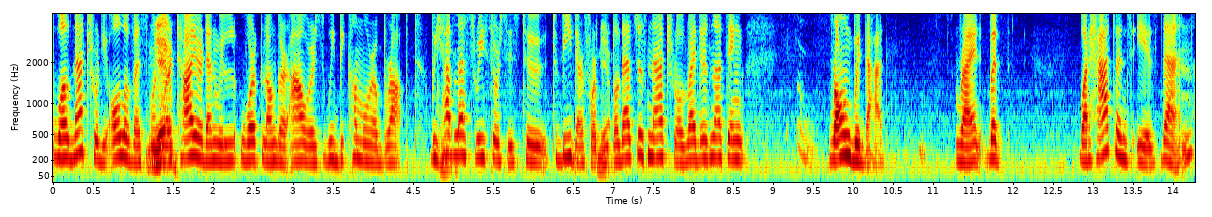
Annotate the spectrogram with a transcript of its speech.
well, naturally, all of us, when Yeah. we're tired and we l- work longer hours, we become more abrupt. We have less resources to, to be there for Yeah. people. That's just natural, right? There's nothing wrong with that, right? But what happens is then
